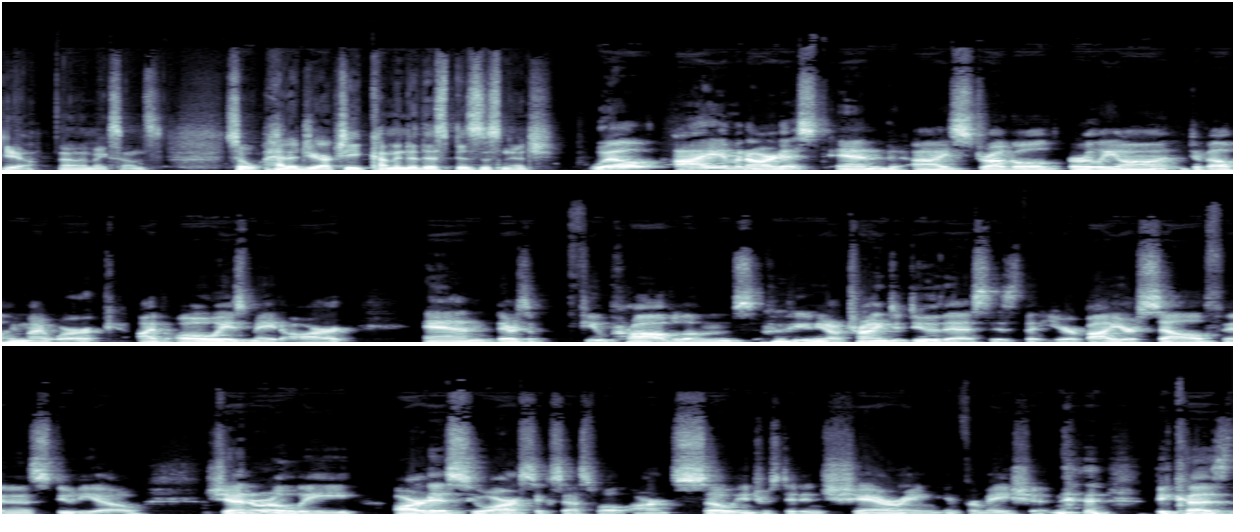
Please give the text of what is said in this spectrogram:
Yeah, no, that makes sense. So, how did you actually come into this business niche? Well, I am an artist and I struggled early on developing my work. I've always made art, and there's a few problems, you know, trying to do this is that you're by yourself in a studio. Generally, artists who are successful aren't so interested in sharing information because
